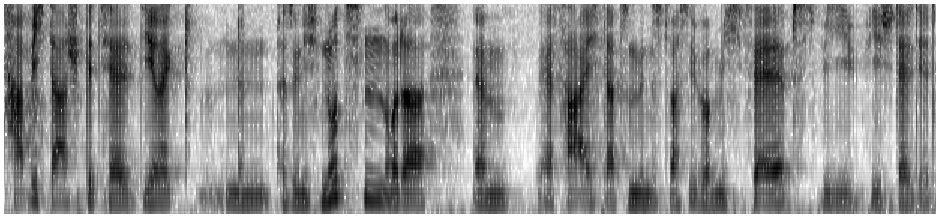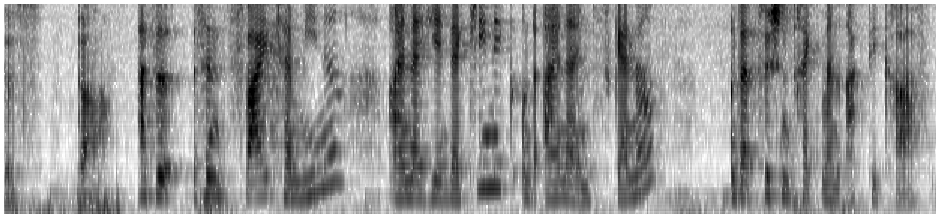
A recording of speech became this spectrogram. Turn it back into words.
habe ich da speziell direkt einen persönlichen Nutzen oder ähm, erfahre ich da zumindest was über mich selbst? Wie, wie stellt ihr das dar? Also es sind zwei Termine, einer hier in der Klinik und einer im Scanner. Und dazwischen trägt man Aktigraphen.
